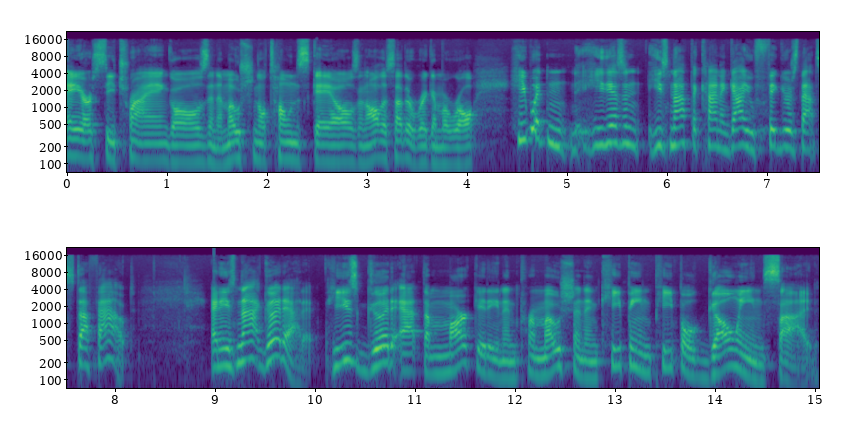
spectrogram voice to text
ARC triangles and emotional tone scales and all this other rigmarole. He wouldn't, he doesn't, he's not the kind of guy who figures that stuff out. And he's not good at it. He's good at the marketing and promotion and keeping people going side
